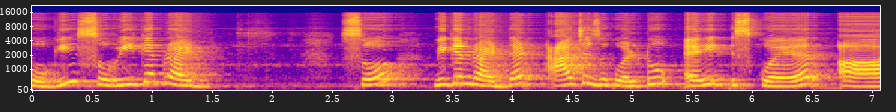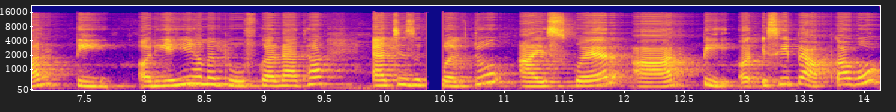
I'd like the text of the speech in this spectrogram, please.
होगी. So we can write so we can write that H is equal to A square R T और यही हमें प्रूफ करना था H is equal to I square R T और इसी पे आपका वो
